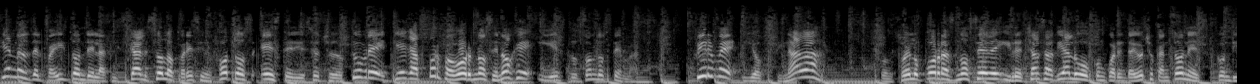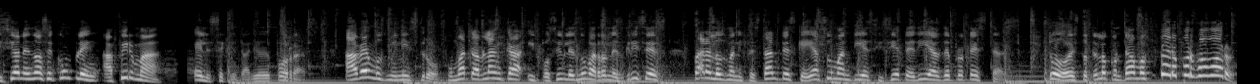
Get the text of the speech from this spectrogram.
Emitiendo desde el país donde la fiscal solo aparece en fotos este 18 de octubre, llega Por favor no se enoje y estos son los temas. Firme y obstinada. Consuelo Porras no cede y rechaza diálogo con 48 cantones. Condiciones no se cumplen, afirma el secretario de Porras. Habemos ministro, fumata blanca y posibles nubarrones grises para los manifestantes que ya suman 17 días de protestas. Todo esto te lo contamos, pero por favor,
